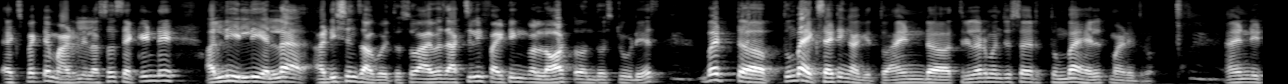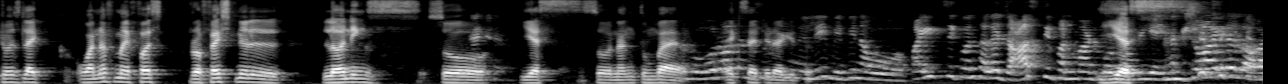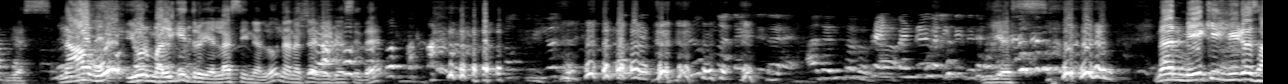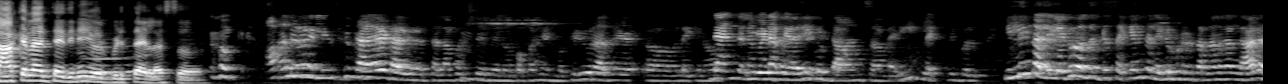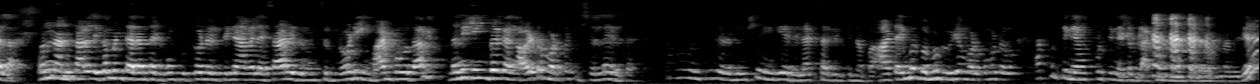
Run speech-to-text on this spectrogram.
ಎಕ್ಸ್ಪೆಕ್ಟೇ ಮಾಡಿರಲಿಲ್ಲ. ಸೊ ಸೆಕೆಂಡ್ ಡೇ ಅಲ್ಲಿ ಇಲ್ಲಿ ಎಲ್ಲ ಅಡಿಷನ್ಸ್ ಆಗೋಯ್ತು. So I was actually fighting lot on those two days but ತುಂಬ ಎಕ್ಸೈಟಿಂಗ್ ಆಗಿತ್ತು. ಆ್ಯಂಡ್ ಥ್ರಿಲ್ಲರ್ ಮಂಜು ಸರ್ ತುಂಬ ಹೆಲ್ಪ್ ಮಾಡಿದರು. And it was like one of my first professional learnings so yes so ನಂಗೆ ತುಂಬ ಎಕ್ಸೈಟೆಡ್ ಆಗಿತ್ತು. Yes ಬಿ ನಾವು fight sequence ಅಲ್ಲೇ ಜಾಸ್ತಿ ಫನ್ Yes. ಮಾಡ್ಬೋದು ಎಸ್ ನಾವು ಇವ್ರು ಮಲಗಿದ್ರು ಎಲ್ಲ ಸೀನಲ್ಲೂ ನನ್ನ ಹತ್ರ ವಿಡಿಯೋಸ್ ಇದೆ. ಎಸ್ ನಾನು ಮೇಕಿಂಗ್ ವಿಡಿಯೋಸ್ ಹಾಕಲ್ಲ ಅಂತ ಇದ್ದೀನಿ. ಇವ್ರು ಬಿಡ್ತಾ ಇಲ್ಲ ಸೊ ಟಯರ್ಡ್ ಆಗಿರುತ್ತಲ್ಲ ಫಸ್ಟ್ ಟೈಮ್ ಏನೋ ಪಾಪ ಹೆಣ್ಮಕ್ಳು. ಇವ್ರಾದ್ರೆ ಲೈಕ್ ಏನೋ very good dance very flexible ಇಲ್ಲಿಂದ ಅಲ್ಲಿ ಎಗರು ಅಂದ್ರೆ ಸೆಕೆಂಡ್ಸ್ ಅಲ್ಲಿ ಎಗರು ಬಿಟ್ಟಿರ್ತಾರೆ ನನಗೆ ಹಂಗ ಆಗಲ್ಲ. ಒಂದ್ ನನ್ನ ಕಾಲ್ ಲಿಗಮೆಂಟ್ ಅಂತ ಇಟ್ಕೊಂಡು ಕುತ್ಕೊಂಡಿರ್ತೀನಿ. ಆಮೇಲೆ ಸಾರ್ ಇದು ಒಂಚೂರು ನೋಡಿ ಹಿಂಗ್ ಮಾಡ್ಬೋದಾ? ನನಗೆ ಹಿಂಗ್ ಬೇಕು ಹಂಗೆ ಆಲ್ಟರ್ ಮಾಡ್ಕೊಂಡು ಇಷ್ಟೆಲ್ಲ ಇರುತ್ತೆ. ಆ, ಒಂಚೂರು ಎರಡು ನಿಮಿಷ ಹಿಂಗೆ ರಿಲ್ಯಾಕ್ಸ್ ಆಗಿರ್ತೀನಪ್ಪ. ಆ ಟೈಮಲ್ಲಿ ಬಂದ್ಬಿಟ್ಟು ವಿಡಿಯೋ ಮಾಡ್ಕೊಂಬಿಟ್ಟು ಹಾಕ್ಬಿಡ್ತೀನಿ ಹಾಕ್ಬಿಡ್ತೀನಿ ಅಂತ ಬ್ಲಾಕ್ ಮಾಡ್ತಾರೆ ನನಗೆ.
